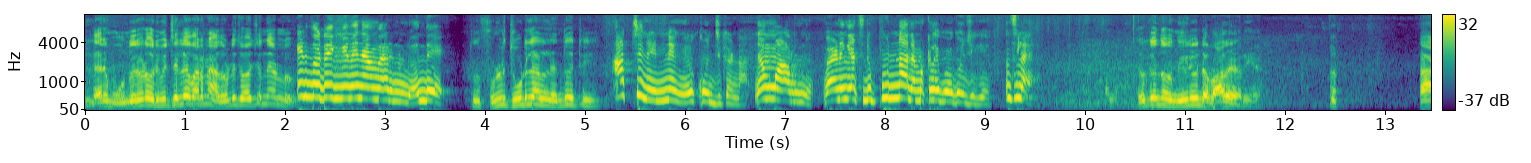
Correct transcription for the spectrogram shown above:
എല്ലാരും മൂന്നുപേരോട് ഒരുമിച്ചല്ലേ പറഞ്ഞ അതുകൊണ്ട് ചോദിച്ചതേ ഉള്ളൂ. എന്നിട്ട് ഇങ്ങനെ ഞാൻ വരണുള്ളൂ. എന്തേ? ഫുള്ള് ചൂടിലാണല്ലോ. എന്ത് പറ്റി? അച്ഛൻ എന്നെ അങ്ങനെ കൊഞ്ചിക്കണ്ട. ഞാൻ മറന്നു. വേണമെങ്കിൽ അച്ഛന് പുന്നാന്റെ മക്കളെ പോയി കൊഞ്ചിക്കുക മനസ്സിലായോ? ഇതൊക്കെ എന്തോ നീലുവിന്റെ ബാധ അറിയാ. ആ.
